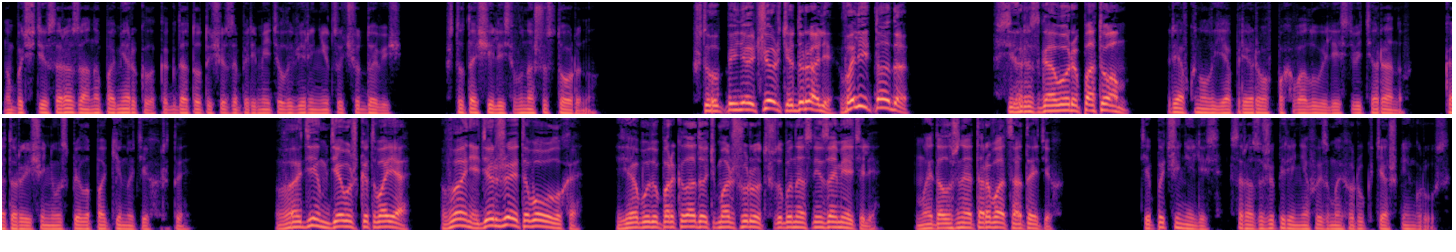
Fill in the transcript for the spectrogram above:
Но почти сразу она померкла, когда тот еще запереметил вереницу чудовищ, что тащились в нашу сторону. «Чтоб меня черти драли! Валить надо!» «Все разговоры потом!» — рявкнул я, прервав похвалу и лесть ветеранов, которая еще не успела покинуть их рты. «Вадим, девушка твоя! Ваня, держи этого олуха! Я буду прокладывать маршрут, чтобы нас не заметили. Мы должны оторваться от этих!» Те подчинились, сразу же переняв из моих рук тяжкий груз.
